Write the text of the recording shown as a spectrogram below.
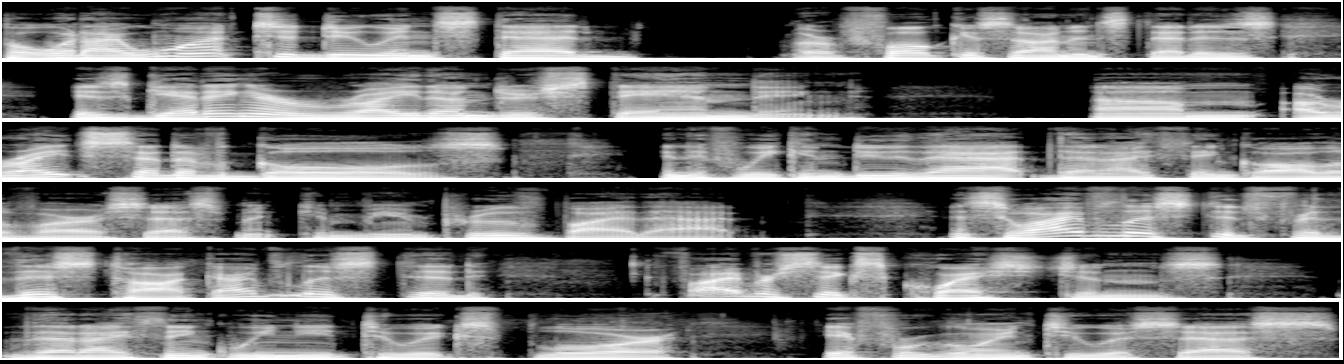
But what I want to do instead or focus on instead is is getting a right understanding, um, a right set of goals and if we can do that, then I think all of our assessment can be improved by that. And so I've listed for this talk, I've listed five or six questions that I think we need to explore if we're going to assess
